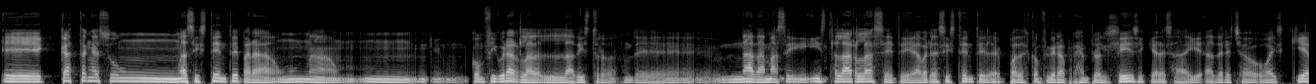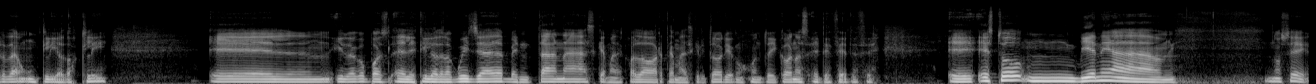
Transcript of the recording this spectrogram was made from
Eh, es un asistente para una, configurar la, distro. De nada más instalarla, se te abre el asistente. Le puedes configurar, por ejemplo, el CLI si quieres a, a derecha o a izquierda, un CLI o dos CLI. Y luego, pues, el estilo de los widgets, ventanas, esquema de color, tema de escritorio, conjunto de iconos, etc. etc. Eh, esto mm, viene a, no sé,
